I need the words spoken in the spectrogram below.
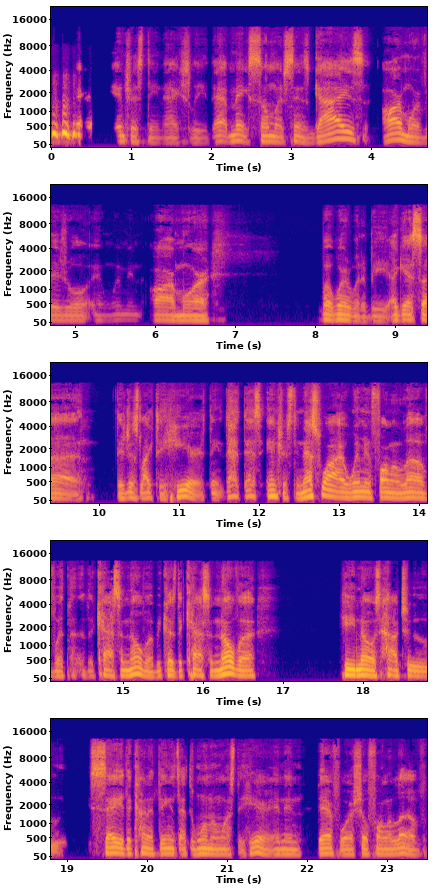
interesting, actually. That makes so much sense. Guys are more visual and women are more. But where would it be? I guess uh they just like to hear things. That that's interesting. That's why women fall in love with the Casanova because the Casanova he knows how to say the kind of things that the woman wants to hear, and then therefore she'll fall in love.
